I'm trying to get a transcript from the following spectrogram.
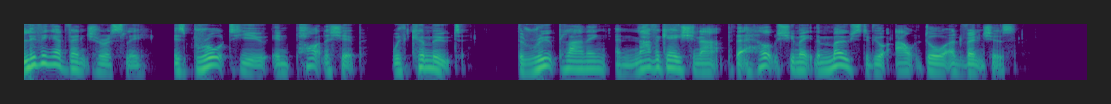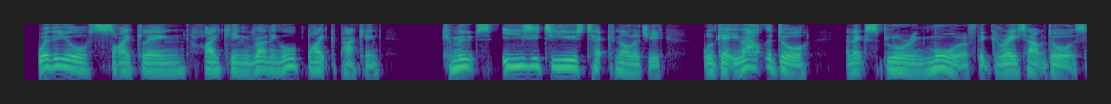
Living Adventurously is brought to you in partnership with Komoot, the route planning and navigation app that helps you make the most of your outdoor adventures. Whether you're cycling, hiking, running, or bike packing, Komoot's easy to use technology will get you out the door and exploring more of the great outdoors.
